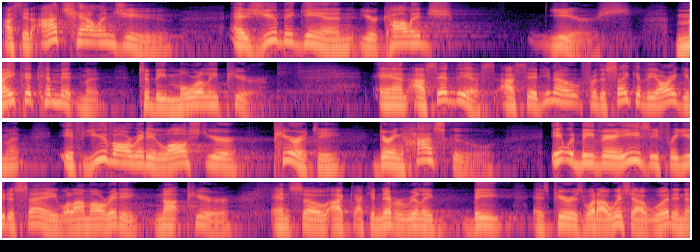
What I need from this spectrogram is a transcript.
I said, I challenge you as you begin your college years, make a commitment to be morally pure. And I said this I said, you know, for the sake of the argument, if you've already lost your purity during high school, it would be very easy for you to say, Well, I'm already not pure, And so I, I can never really be as pure as what I wish I would. And,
